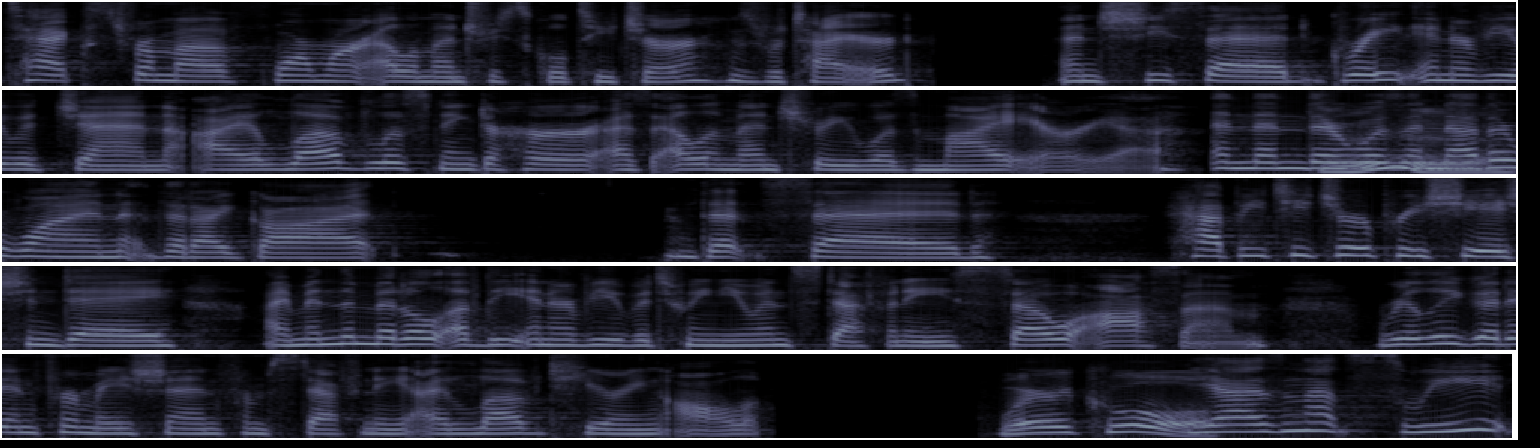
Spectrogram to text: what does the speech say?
text from a former elementary school teacher who's retired. And she said, Great interview with Jen. I loved listening to her as elementary was my area. And then there was another one that I got that said, Happy Teacher Appreciation Day. I'm in the middle of the interview between you and Stephanie. So awesome. Really good information from Stephanie. I loved hearing all of it. Very cool. Yeah, isn't that sweet?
